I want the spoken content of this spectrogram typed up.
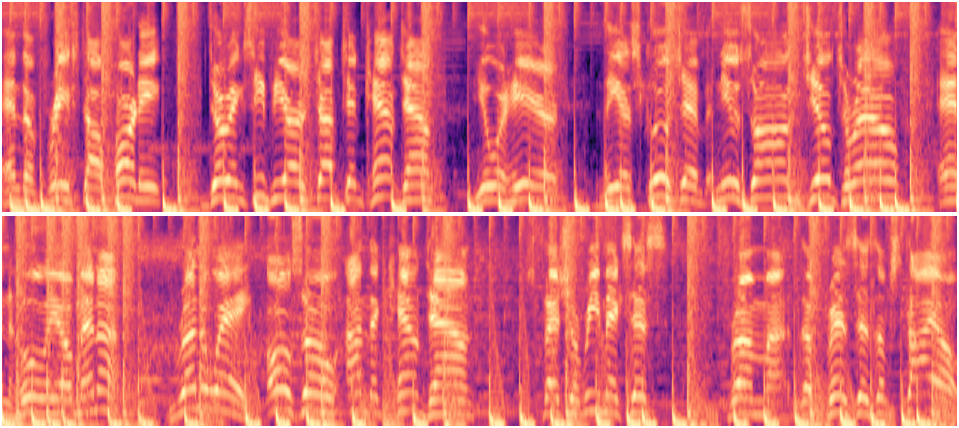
and the Freestyle Party. During CPR's Top 10 Countdown, you were hear the exclusive new song, Jill Tirrell and Julio Mena. Runaway, also on the countdown. Special remixes from uh, the Princess of Style,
